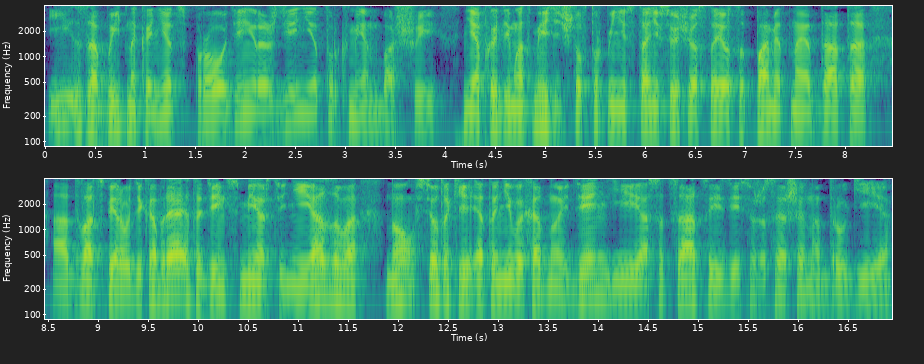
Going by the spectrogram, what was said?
и забыть, наконец, про день рождения Туркмен-Баши. Необходимо отметить, что в Туркменистане все еще остается памятная дата 21 а, декабря, это день смерти Ниязова, но все-таки это не выходной день, и ассоциации здесь уже совершенно другие.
